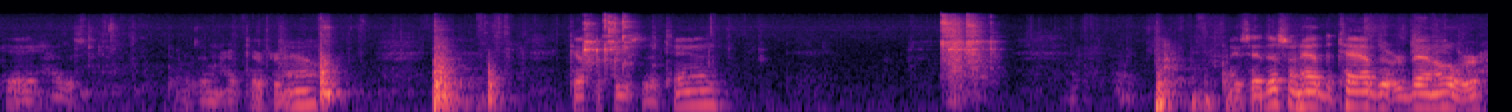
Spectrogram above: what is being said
Okay, I just throw them right there for now. Couple pieces of tin. Like I said, this one had the tabs that were bent over.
